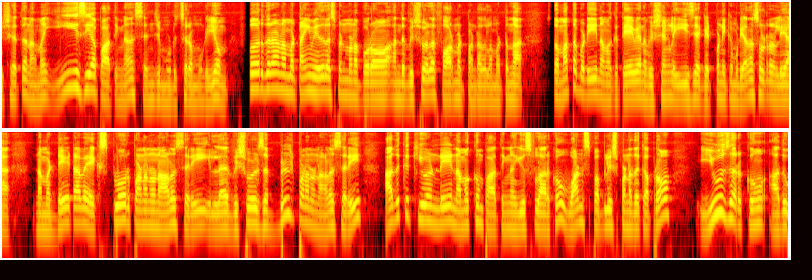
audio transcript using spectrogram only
விஷயத்த நம்ம ஈஸியாக பார்த்தீங்கன்னா செஞ்சு முடிச்சிட முடியும். ஃபர்தராக நம்ம டைம் எதில் ஸ்பெண்ட் பண்ண போகிறோம் அந்த விஷுவலை ஃபார்மேட் பண்ணுறதுல மட்டும்தான். ஸோ மற்றபடி நமக்கு தேவையான விஷயங்களை ஈஸியாக கெட் பண்ணிக்க முடியாது. சொல்கிறோம் இல்லையா? நம்ம டேட்டாவை எக்ஸ்ப்ளோர் பண்ணணுனாலும் சரி இல்லை விஷுவல்ஸை பில்ட் பண்ணணுனாலும் சரி அதுக்கு கியூஎன்டே நமக்கும் பார்த்திங்கன்னா யூஸ்ஃபுல்லாக இருக்கும். ஒன்ஸ் பப்ளிஷ் பண்ணதுக்கப்புறம் யூஸருக்கும் அது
